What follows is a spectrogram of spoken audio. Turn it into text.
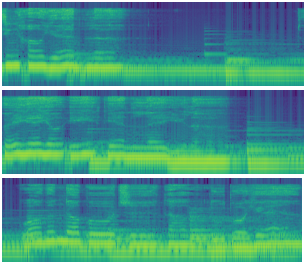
已经好远了，腿也有一点累了，我们都不知道路多远，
